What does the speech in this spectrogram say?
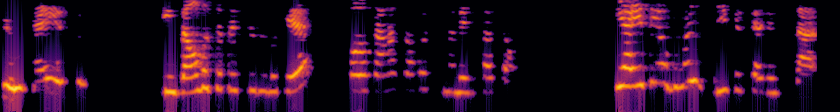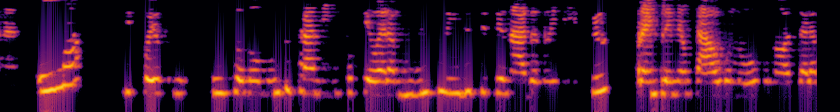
É isso. Então você precisa do quê? Colocar na sua rotina a meditação. E aí tem algumas dicas que a gente dá, né? Uma, que foi o que funcionou muito para mim, porque eu era muito indisciplinada no início para implementar algo novo, nossa, era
